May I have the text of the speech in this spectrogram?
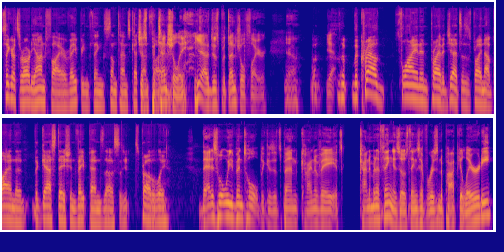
Cigarettes are already on fire. Vaping things sometimes catch on just fire. potentially, yeah, just potential fire. Yeah. Well, Yeah. The the crowd flying in private jets is probably not buying the, the gas station vape pens though. So it's probably That is what we've been told because it's been kind of a it's kind of been a thing as those things have risen to popularity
